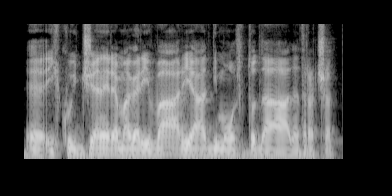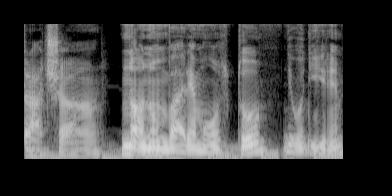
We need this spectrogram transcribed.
eh, il cui genere magari varia di molto da, da, traccia a traccia. No, non varia molto, devo dire,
